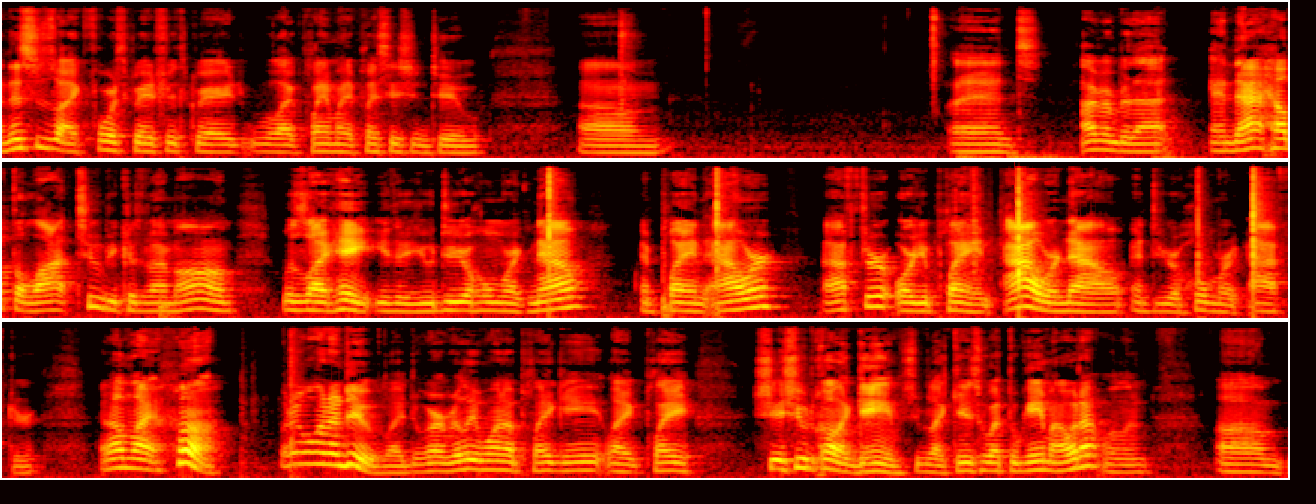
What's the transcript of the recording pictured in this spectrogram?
And this is like fourth grade, fifth grade. We're like playing my PlayStation Two. Um, and I remember that. And that helped a lot too because my mom was like, hey, either you do your homework now and play an hour after, or you play an hour now and do your homework after. And I'm like, huh, what do I want to do? Like, do I really want to play game? Like, play. She, she would call it games. She would be like, ¿Quieres jugar tu game ahora? Well, then, um,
